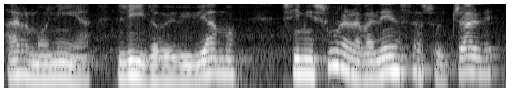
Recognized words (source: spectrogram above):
armonia lì dove viviamo, si misura la valenza sociale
